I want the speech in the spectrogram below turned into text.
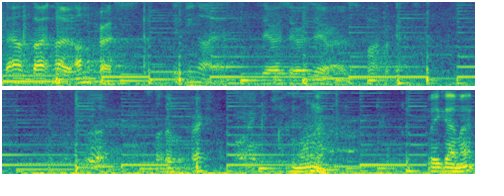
down, don't know, unpress. Did you know? Zero, zero, zero is the fire brigade. Ugh, it's not double fresh. Morning. Where you go, mate?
